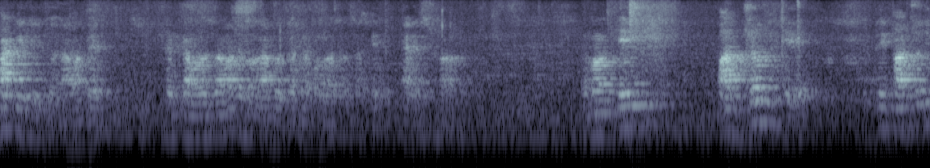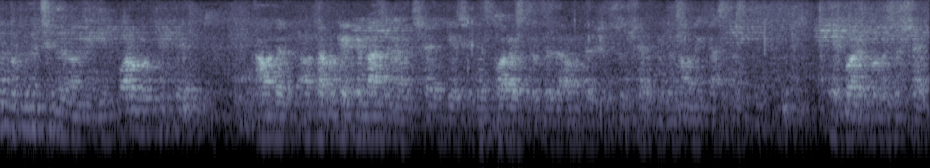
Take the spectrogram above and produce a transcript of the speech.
বাকি দুজন আমাদের, শেখ কামরুজ্জামান এবং আবুল কাদের মোল্লা চাচাকে অ্যারেস্ট করা। এবং এই পাঁচজনকে, এই পাঁচজনই প্রথমে ছিলেন অনেকে পরবর্তীতে আমাদের অধ্যাপক একে নাজিম আহমেদ সাহেব গিয়েছিলেন পরবর্তীতে আমাদের ইউসুফ সাহেব গেলেন অনেক আসতেন এরপরে প্রফেসর সাহেব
